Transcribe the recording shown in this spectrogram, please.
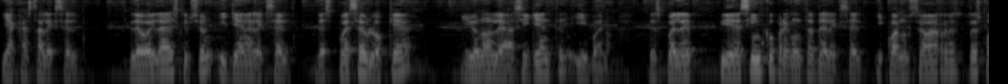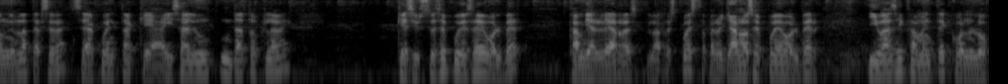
y acá está el Excel. Le doy la descripción y llena el Excel. Después se bloquea y uno le da siguiente y bueno, Después le pide cinco preguntas del Excel y cuando usted va respondiendo la tercera, se da cuenta que ahí sale un, dato clave que si usted se pudiese devolver, cambiarle la, respuesta, pero ya no se puede devolver. Y básicamente con lo,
